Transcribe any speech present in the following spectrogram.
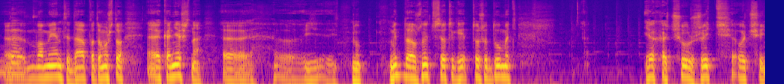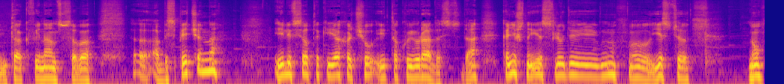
да. э, моменты, да, потому что, э, конечно, э, э, ну, мы должны все-таки тоже думать, я хочу жить очень так финансово э, обеспеченно, или все-таки я хочу и такую радость, да? Конечно, есть люди, ну, есть, э, ну,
